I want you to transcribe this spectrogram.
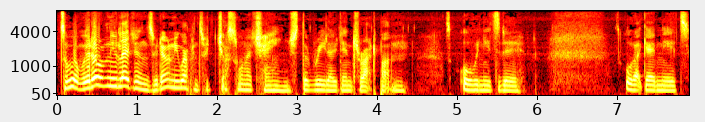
It's all we, want. we don't need legends. We don't need weapons. We just want to change the reload interact button. That's all we need to do. That's all that game needs.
